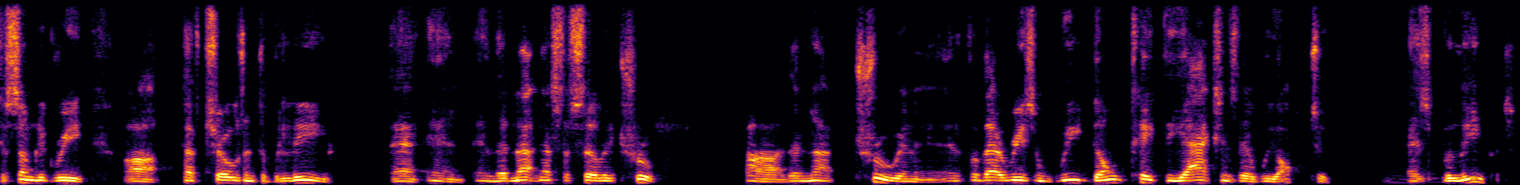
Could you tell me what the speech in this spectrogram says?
to some degree, uh, have chosen to believe, and and, and they're not necessarily true. Uh, they're not true, and, and for that reason, we don't take the actions that we ought to as Mhm. believers.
